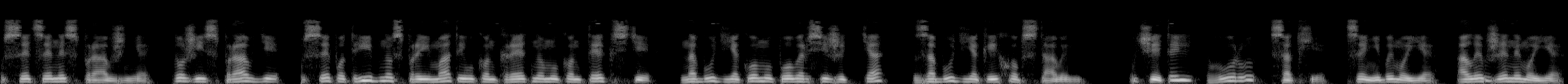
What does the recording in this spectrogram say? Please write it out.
все це не справжнє. Тож і справді, все потрібно сприймати у конкретному контексті, на будь-якому поверсі життя, за будь-яких обставин. Учитель, гуру, садхі, це ніби моє, але вже не моє.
